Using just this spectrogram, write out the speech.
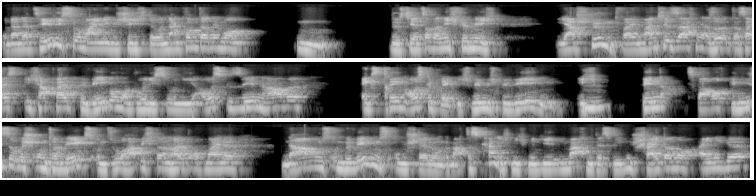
Und dann erzähle ich so meine Geschichte und dann kommt dann immer, hm, das ist jetzt aber nicht für mich. Ja, stimmt, weil manche Sachen, also das heißt, ich habe halt Bewegung, obwohl ich so nie ausgesehen habe, extrem ausgeprägt. Ich will mich bewegen. Ich mhm. bin zwar auch genießerisch unterwegs und so habe ich dann halt auch meine Nahrungs- und Bewegungsumstellung gemacht. Das kann ich nicht mit jedem machen. Deswegen scheitern noch einige,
